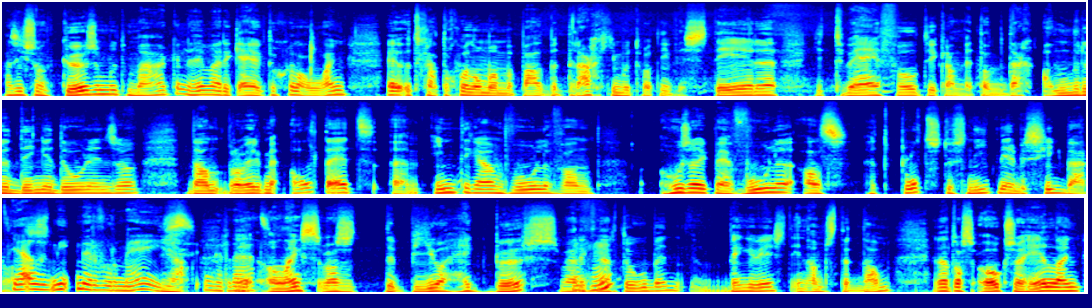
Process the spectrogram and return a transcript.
Als ik zo'n keuze moet maken, hè, waar ik eigenlijk toch wel al lang, hè, het gaat toch wel om een bepaald bedrag, je moet wat investeren, je twijfelt, je kan met dat bedrag andere dingen doen en zo. Dan probeer ik me altijd ehm, in te gaan voelen van, hoe zou ik mij voelen als het plots dus niet meer beschikbaar was? Ja, als het niet meer voor mij is, Ja, inderdaad. Onlangs was het de biohackbeurs waar ik Mhm. naartoe ben, ben geweest in Amsterdam. En dat was ook zo heel lang,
